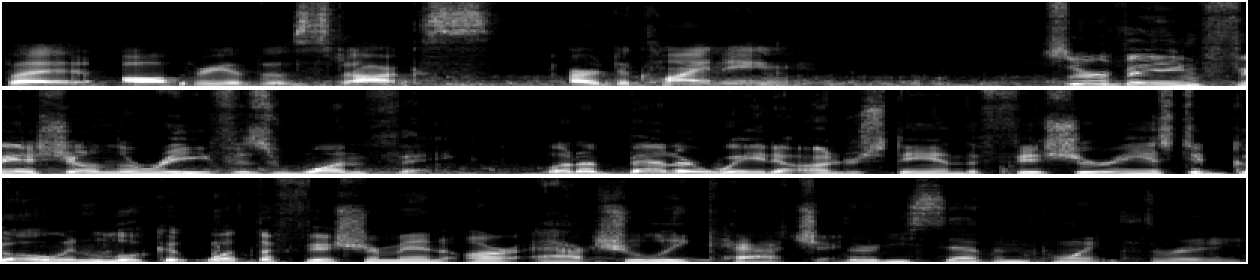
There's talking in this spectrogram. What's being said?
but all three of those stocks are declining. Surveying fish on the reef is one thing, but a better way to understand the fishery is to go and look at what the fishermen are actually catching. 37.3.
